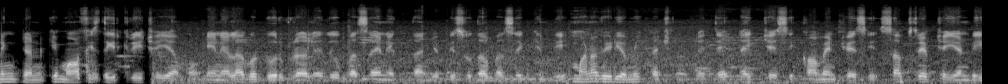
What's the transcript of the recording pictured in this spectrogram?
మార్నింగ్ టెన్కి మా ఆఫీస్ దగ్గరికి రీచ్ అయ్యాము. నేను ఎలాగో టూర్కి రాలేదు బస్ అయిన ఎక్కుతా అని చెప్పి సుధా బస్ ఎక్కింది. మన వీడియో మీకు నచ్చినట్లయితే లైక్ చేసి కామెంట్ చేసి సబ్స్క్రైబ్ చేయండి.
